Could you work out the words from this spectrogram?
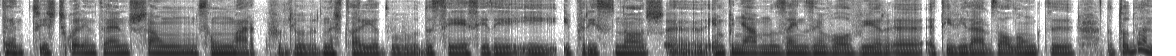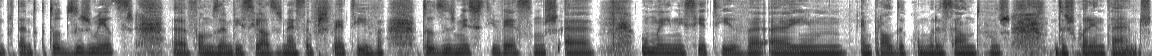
Portanto, estes 40 anos são, são um marco na história do, do CSD e, e por isso nós uh, empenhámos-nos em desenvolver uh, atividades ao longo de, de todo o ano. Portanto, que todos os meses uh, fomos ambiciosos nessa perspectiva, todos os meses tivéssemos uh, uma iniciativa em, em prol da comemoração dos, dos 40 anos.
